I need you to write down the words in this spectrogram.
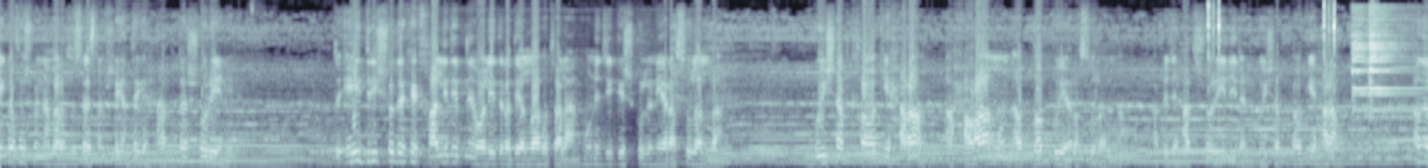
এই কথা শুনে আল্লাহ রাসুল ইসলাম সেখান থেকে হাতটা সরিয়ে নিলেন। তো এই দৃশ্য দেখে খালিদ ইবনে ওয়ালিদ তাআলা আনহু উনি জিজ্ঞেস করলেন, ইয়া রাসূল আল্লাহ গুই সাপ খাওয়া কি হারাম? হারামুন ইয়া রাসূল আল্লাহ আপনি যে হাত সরিয়ে নিলেন, গুই সাপ খাওয়া কি হারাম? আল্লাহ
